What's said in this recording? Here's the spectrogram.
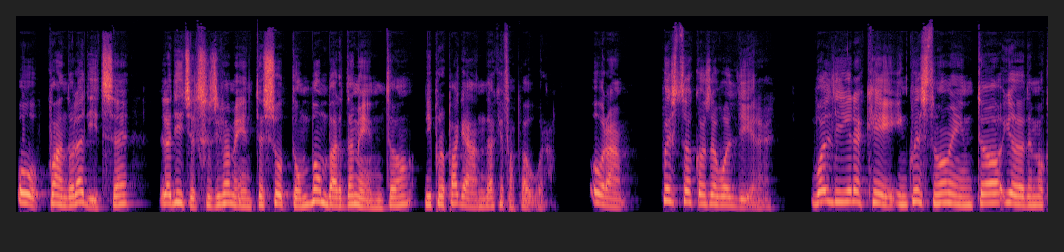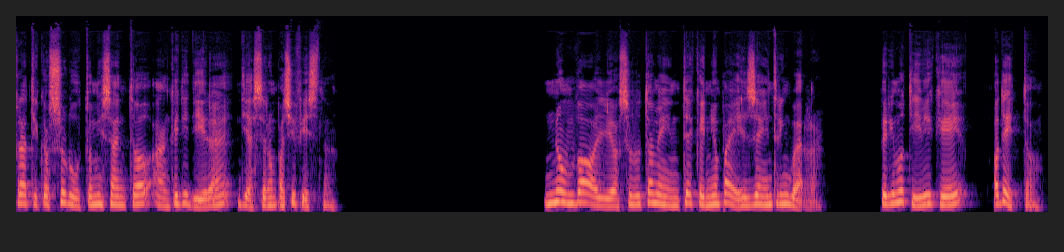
O quando la dice, la dice esclusivamente sotto un bombardamento di propaganda che fa paura. Ora, questo cosa vuol dire? vuol dire che in questo momento io da democratico assoluto mi sento anche di dire di essere un pacifista. non voglio assolutamente che il mio paese entri in guerra, per i motivi che ho detto.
